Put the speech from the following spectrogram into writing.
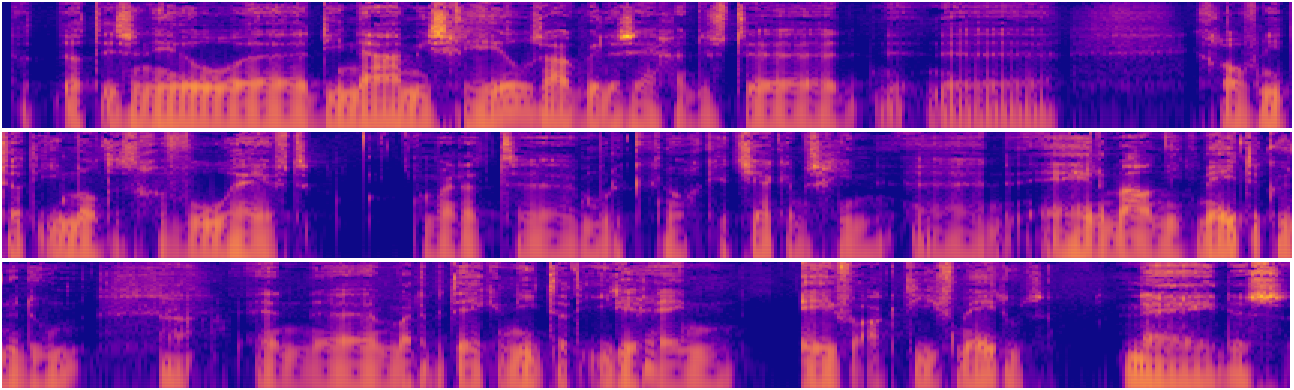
dat, dat is een heel dynamisch geheel, zou ik willen zeggen. Dus de, de, de, ik geloof niet dat iemand het gevoel heeft, maar dat uh, moet ik nog een keer checken misschien, uh, helemaal niet mee te kunnen doen. Ja. En, maar dat betekent niet dat iedereen even actief meedoet. Nee, dus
